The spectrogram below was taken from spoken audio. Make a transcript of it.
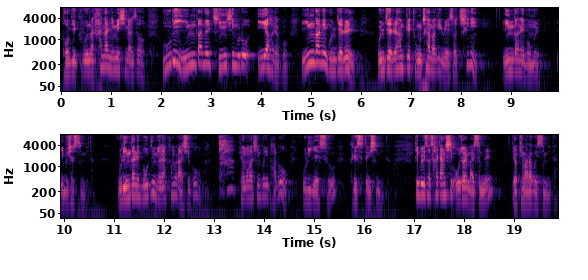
더욱이 그분은 하나님이시면서 우리 인간을 진심으로 이해하려고 인간의 문제를 문제를 함께 동참하기 위해서 친히 인간의 몸을 입으셨습니다. 우리 인간의 모든 연약함을 아시고 다 경험하신 분이 바로 우리 예수 그리스도이십니다. 히브리서 4장 15절 말씀을 이렇게 말하고 있습니다.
